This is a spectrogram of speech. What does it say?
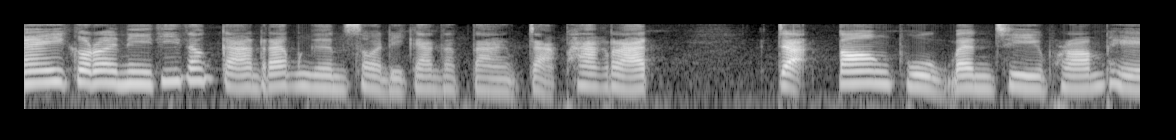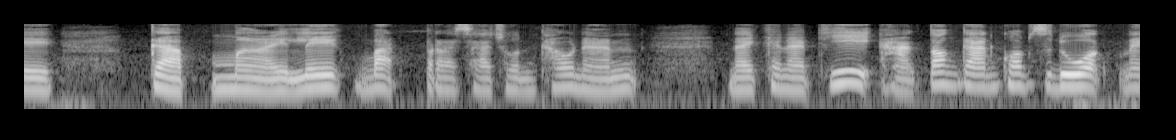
นกรณีที่ต้องการรับเงินสวัสดิการต่างๆ จากภาครัฐ จะต้องผูกบัญชีพร้อมเพย์ กับหมายเลขบัตรประชาชนเท่านั้น ในขณะที่หากต้องการความสะดวกใน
